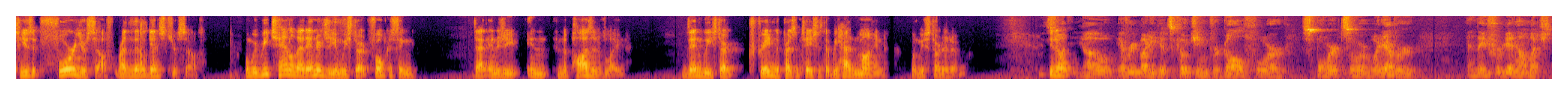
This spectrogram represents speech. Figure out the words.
to use it for yourself rather than against yourself. When we rechannel that energy and we start focusing that energy in, in the positive light, then we start creating the presentations that we had in mind when we started out. It's you know, how everybody gets coaching for golf or sports or whatever, and they forget how much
